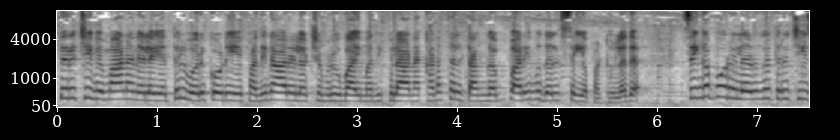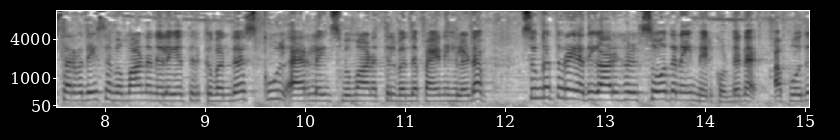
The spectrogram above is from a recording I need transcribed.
திருச்சி விமான நிலையத்தில் ஒரு கோடியே பதினாறு லட்சம் ரூபாய் மதிப்பிலான கடத்தல் தங்கம் பறிமுதல் செய்யப்பட்டுள்ளது. சிங்கப்பூரிலிருந்து திருச்சி சர்வதேச விமான நிலையத்திற்கு வந்த ஸ்கூல் ஏர்லைன்ஸ் விமானத்தில் வந்த பயணிகளிடம் சுங்கத்துறை அதிகாரிகள் சோதனை மேற்கொண்டனர். அப்போது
